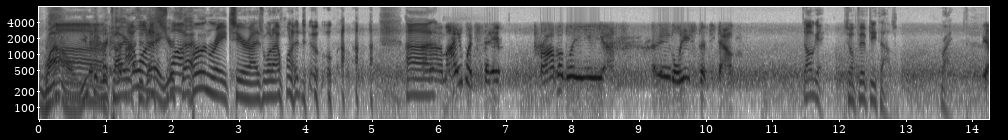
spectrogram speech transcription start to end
Wow, you could retire Uh, I want to swap set. burn rates here. Is what I want to do. Uh, Um, I would say probably uh, at least fifty thousand. okay, so fifty thousand. Right. Yeah.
